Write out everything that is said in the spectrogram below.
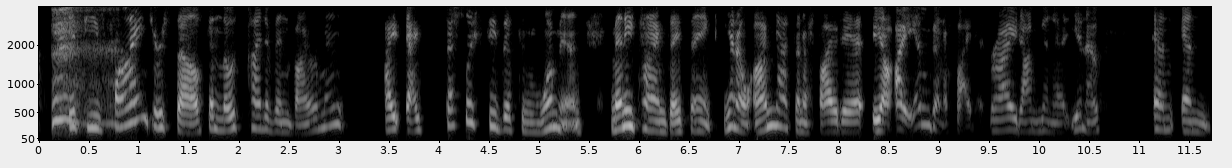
if you find yourself in those kind of environments, I, I especially see this in women. Many times they think, you know, I'm not going to fight it. Yeah, I am going to fight it, right? I'm going to, you know, and and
